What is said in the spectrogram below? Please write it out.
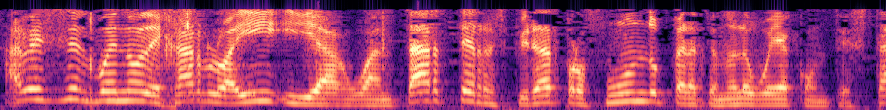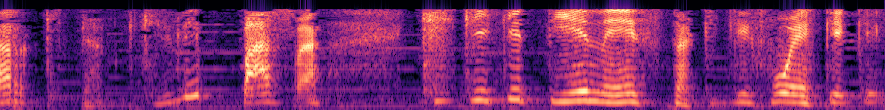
A veces es bueno dejarlo ahí y aguantarte, respirar profundo, que no le voy a contestar. ¿Qué le pasa? ¿Qué, qué, qué tiene esta? ¿Qué, fue? ¿Qué, qué?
